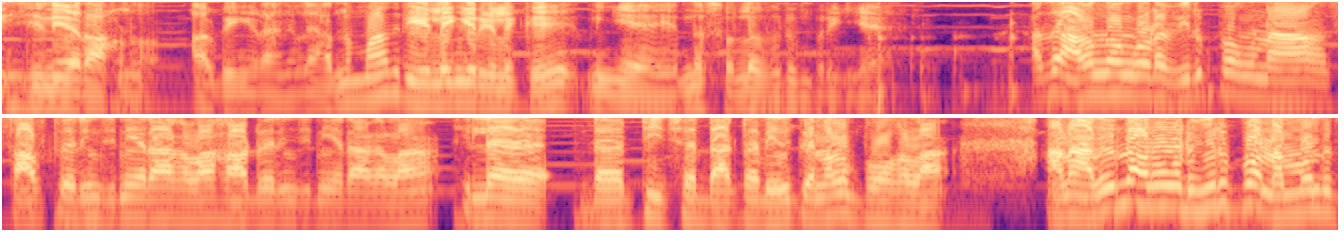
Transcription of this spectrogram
இன்ஜினியர் ஆகணும் அப்படிங்கிறாங்களே. அந்த மாதிரி இளைஞர்களுக்கு நீங்கள் என்ன சொல்ல விரும்புகிறீங்க அது அவங்கவுங்களோட விருப்பம்னா சாஃப்ட்வேர் இன்ஜினியர் ஆகலாம் ஹார்ட்வேர் இன்ஜினியர் ஆகலாம் இல்லை டீச்சர் டாக்டர் எதுக்கு வேணாலும் போகலாம். ஆனால் அது வந்து அவங்களோட விருப்பம் நம்ம வந்து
